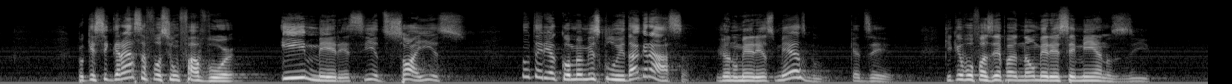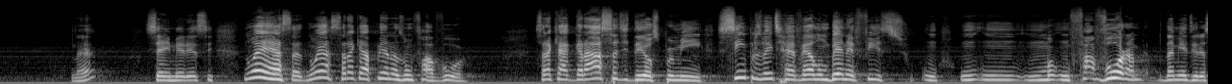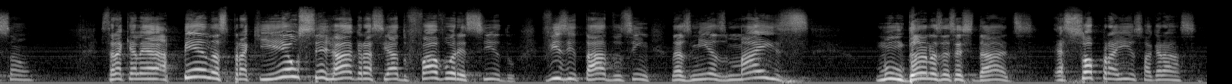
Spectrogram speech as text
Porque se graça fosse um favor imerecido, só isso, não teria como eu me excluir da graça. Eu não mereço mesmo? Quer dizer, o que, que eu vou fazer para não merecer menos? E, né? Se é imerecido. Não é essa, não é, será que é apenas um favor? Será que a graça de Deus por mim simplesmente revela um benefício, um, um, um, um favor da minha direção? Será que ela é apenas para que eu seja agraciado, favorecido, visitado, assim, nas minhas mais mundanas necessidades? É só para isso a graça?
